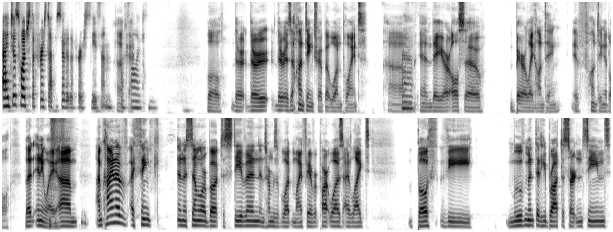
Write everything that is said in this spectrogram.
I just watched the first episode of the first season. That's Okay. all I've seen. well, there there there is a hunting trip at one point, um, Oh. and they are also barely hunting, if hunting at all. But anyway, um, I'm kind of I think in a similar boat to Steven in terms of what my favorite part was. I liked both the movement that he brought to certain scenes,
